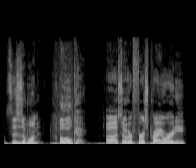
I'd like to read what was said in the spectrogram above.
this is a woman. oh okay Uh, so her first priority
